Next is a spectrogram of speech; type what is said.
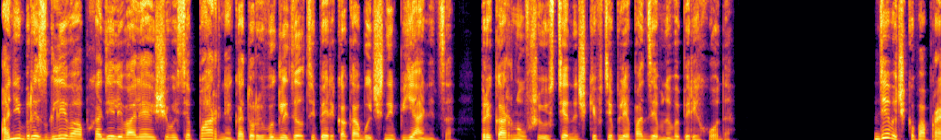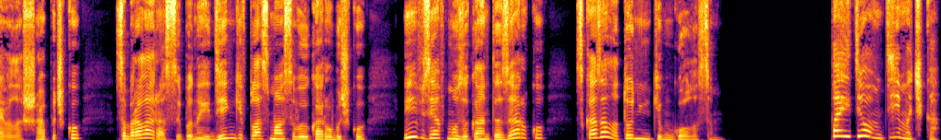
Они брезгливо обходили валяющегося парня, который выглядел теперь как обычный пьяница, прикорнувший у стеночки в тепле подземного перехода. Девочка поправила шапочку, собрала рассыпанные деньги в пластмассовую коробочку и, взяв музыканта за руку, сказала тоненьким голосом. «Пойдем, Димочка,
